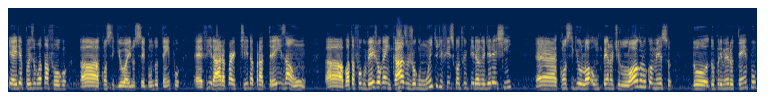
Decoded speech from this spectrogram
e aí depois o Botafogo uh, conseguiu aí no segundo tempo uh, virar a partida para 3 a 1 Uh, Botafogo veio jogar em casa, um jogo muito difícil contra o Ipiranga de Erechim. É, conseguiu um pênalti logo no começo do, do primeiro tempo.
